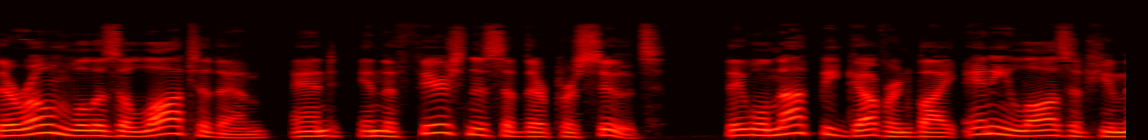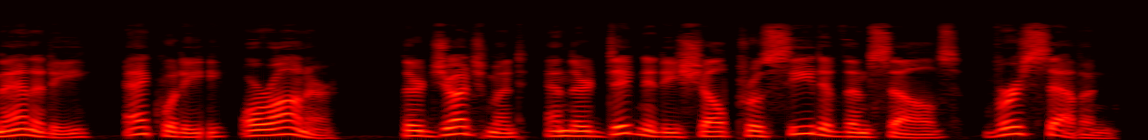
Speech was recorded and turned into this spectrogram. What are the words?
Their own will is a law to them, and, in the fierceness of their pursuits, they will not be governed by any laws of humanity, equity, or honor, their judgment and their dignity shall proceed of themselves. Verse 7.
